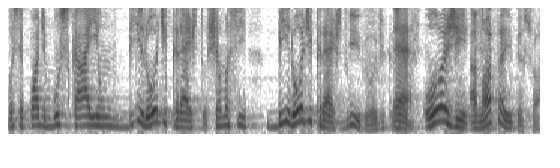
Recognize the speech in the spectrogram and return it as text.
você pode buscar aí um birô de crédito, chama-se birô de crédito. Birô de crédito. É, hoje. Anota aí, pessoal.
